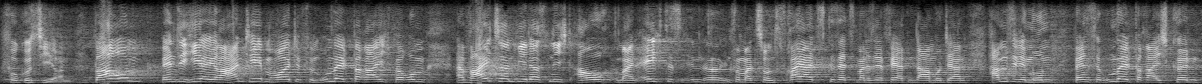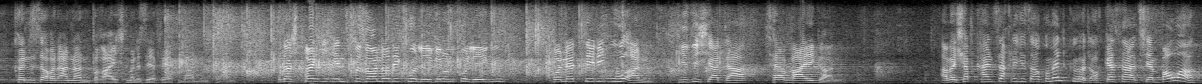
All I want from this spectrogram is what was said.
fokussieren. Warum, wenn Sie hier Ihre Hand heben heute für den Umweltbereich, warum erweitern wir das nicht auch um ein echtes äh, Informationsfreiheitsgesetz, meine sehr verehrten Damen und Herren? Haben Sie den Mumm, wenn Sie es im Umweltbereich können, können Sie es auch in anderen Bereichen, meine sehr verehrten Damen und Herren. Und da spreche ich insbesondere die Kolleginnen und Kollegen von der CDU an, die sich ja da verweigern. Aber ich habe kein sachliches Argument gehört. Auch gestern, als ich Herrn Bauer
